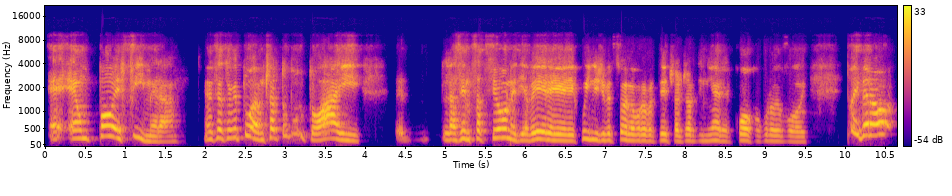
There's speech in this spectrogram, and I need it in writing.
è, un po' effimera, nel senso che tu a un certo punto hai eh, la sensazione di avere 15 persone che lavorano per te, cioè il giardiniere, il cuoco, quello che vuoi. Poi però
